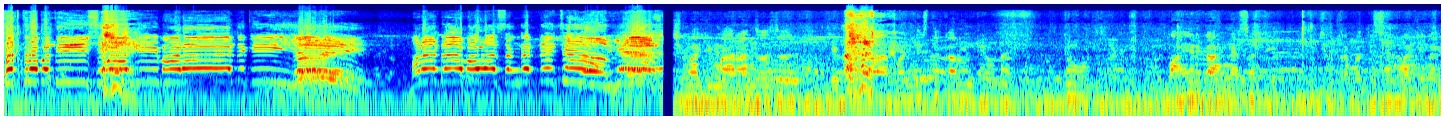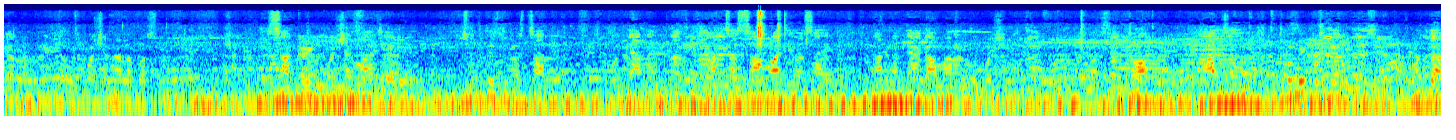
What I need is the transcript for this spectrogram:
छत्रपती शिवाजी महाराज की जय मराठा मावळा संघटनेच्या महाराजांचं जे बंदिस्त करून ठेवला आहे तो बाहेर काढण्यासाठी छत्रपती संभाजीनगरवरून इथं उपोषणाला बसलो साखळी उपोषण माझं छत्तीस दिवस चाललं. व त्यानंतर आजचा सहावा दिवस आहे अन्न त्या गामारानं उपोषण तो आज भूमिपूजन होतं.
